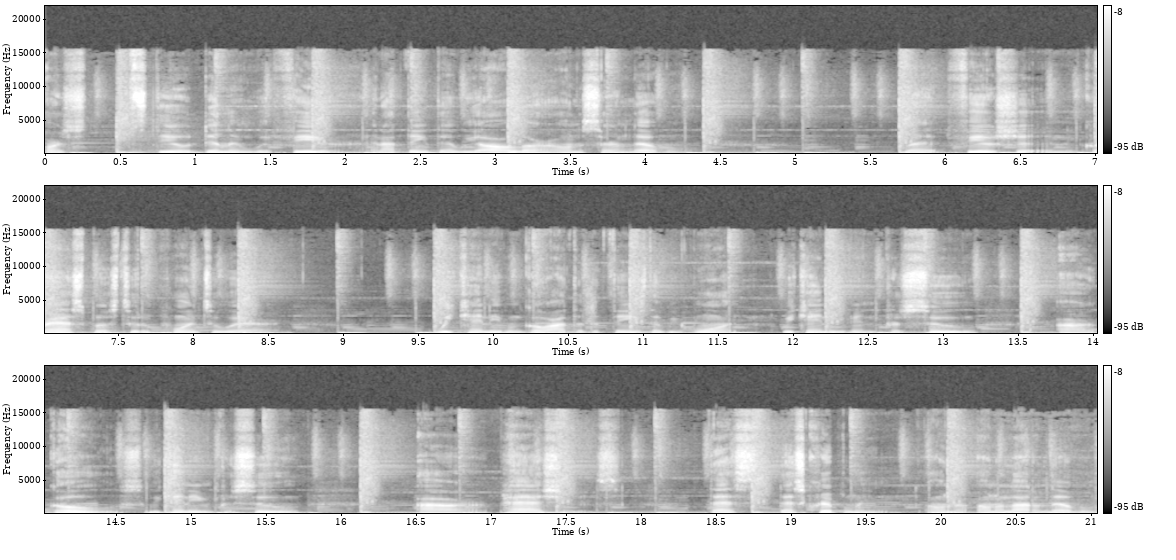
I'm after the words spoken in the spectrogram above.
are st- still dealing with fear, and I think that we all are on a certain level. But fear shouldn't grasp us to the point to where we can't even go after the things that we want. We can't even pursue our goals. We can't even pursue our passions. That's that's crippling on a, on a lot of levels,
